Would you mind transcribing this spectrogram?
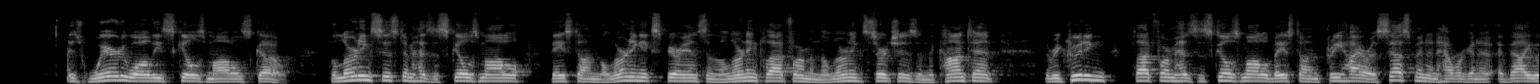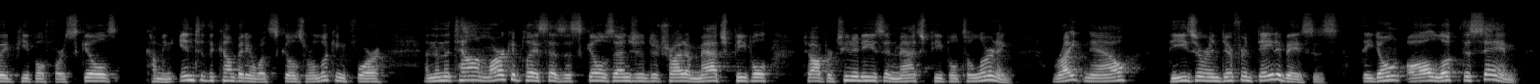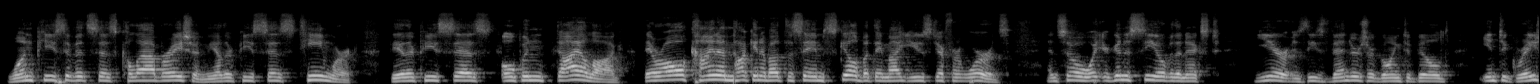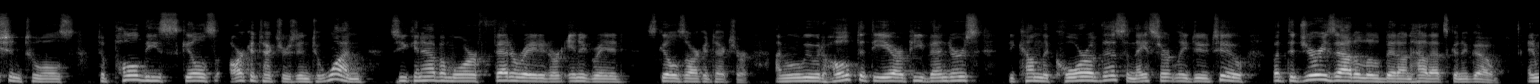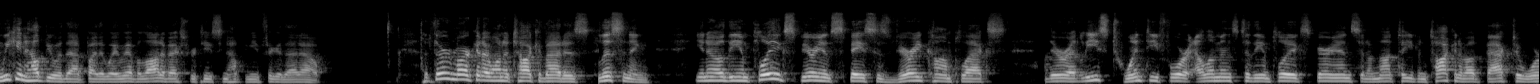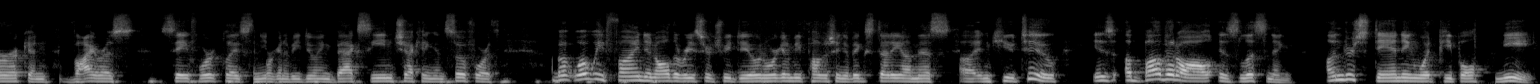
is where do all these skills models go? The learning system has a skills model based on the learning experience and the learning platform and the learning searches and the content. The recruiting platform has the skills model based on pre-hire assessment and how we're going to evaluate people for skills coming into the company and what skills we're looking for. And then the talent marketplace has a skills engine to try to match people to opportunities and match people to learning. Right now, these are in different databases. They don't all look the same. One piece of it says collaboration, the other piece says teamwork, the other piece says open dialogue. They're all kind of talking about the same skill, but they might use different words. And so, what you're going to see over the next year is these vendors are going to build integration tools to pull these skills architectures into one so you can have a more federated or integrated skills architecture. I mean, we would hope that the ERP vendors become the core of this, and they certainly do too, but the jury's out a little bit on how that's going to go. And we can help you with that, by the way. We have a lot of expertise in helping you figure that out. The third market I want to talk about is listening. You know, the employee experience space is very complex. There are at least 24 elements to the employee experience, and I'm not even talking about back to work and virus safe workplace. And we're going to be doing vaccine checking and so forth. But what we find in all the research we do, and we're going to be publishing a big study on this uh, in Q2, is above it all is listening, understanding what people need.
